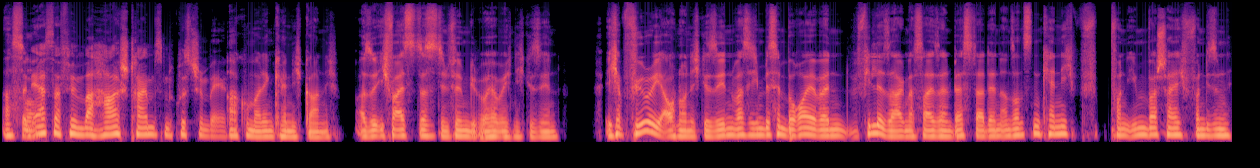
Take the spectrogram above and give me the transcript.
Ach so. Sein erster Film war Harsh Times mit Christian Bale. Ah, guck mal, den kenne ich gar nicht. Also ich weiß, dass es den Film gibt, aber habe ich nicht gesehen. Ich habe Fury auch noch nicht gesehen, was ich ein bisschen bereue, weil viele sagen, das sei sein bester, denn ansonsten kenne ich von ihm wahrscheinlich von diesem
